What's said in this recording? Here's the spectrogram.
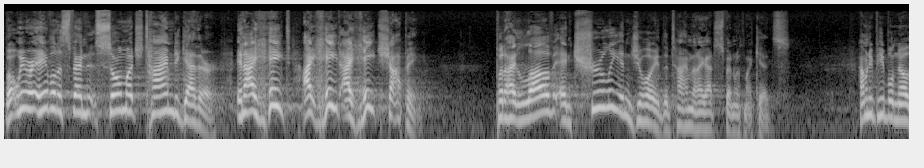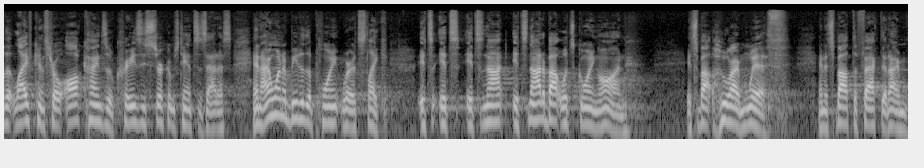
but we were able to spend so much time together. And I hate, I hate, I hate shopping. But I love and truly enjoy the time that I got to spend with my kids. How many people know that life can throw all kinds of crazy circumstances at us? And I want to be to the point where it's like, it's, it's, it's, not, it's not about what's going on, it's about who I'm with. And it's about the fact that I'm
